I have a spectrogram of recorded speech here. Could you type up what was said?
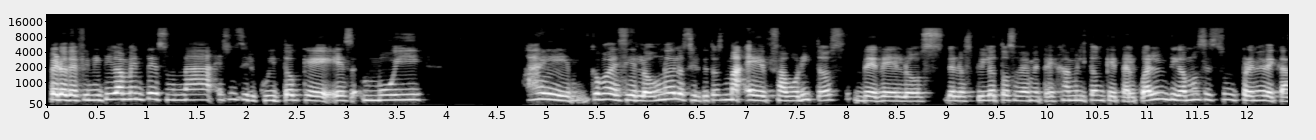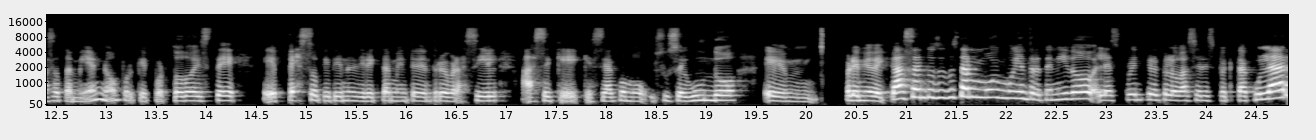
pero definitivamente es una, es un circuito que es muy Ay, ¿cómo decirlo? Uno de los circuitos ma- eh, favoritos de, de los, de los pilotos, obviamente Hamilton, que tal cual, digamos, es su premio de casa también, ¿no? Porque por todo este eh, peso que tiene directamente dentro de Brasil, hace que, que sea como su segundo em, premio de casa. Entonces va a estar muy, muy entretenido. La sprint creo que lo va a ser espectacular.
